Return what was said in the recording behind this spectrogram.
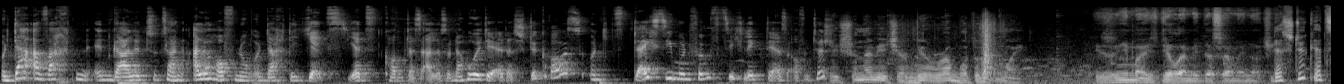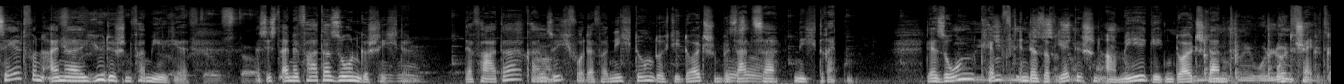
Und da erwachten in Galitsch sozusagen alle Hoffnung und dachte, jetzt, jetzt kommt das alles. Und da holte er das Stück raus und gleich 57 legte er es auf den Tisch. Das Stück erzählt von einer jüdischen Familie. Es ist eine Vater-Sohn-Geschichte. Der Vater kann sich vor der Vernichtung durch die deutschen Besatzer nicht retten. Der Sohn kämpft in der sowjetischen Armee gegen Deutschland und fällt.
